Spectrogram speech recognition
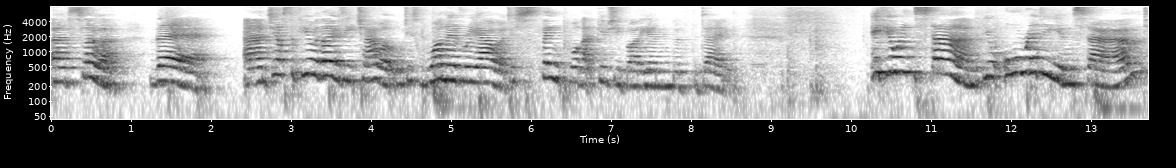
uh, slower? There, and just a few of those each hour, or just one every hour. Just think what that gives you by the end of the day. You're in stand, if you're already in stand,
